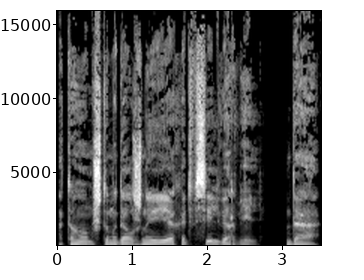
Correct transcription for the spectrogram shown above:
О том, что мы должны ехать в Сильвервиль. Да.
